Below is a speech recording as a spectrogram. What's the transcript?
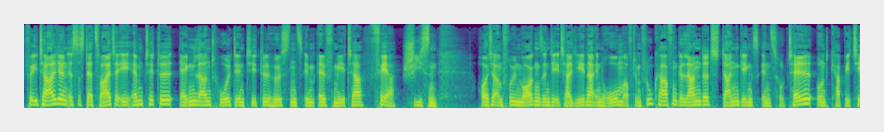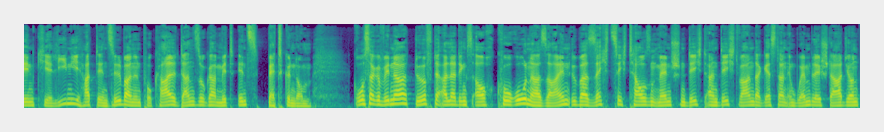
Für Italien ist es der zweite EM-Titel. England holt den Titel höchstens im Elfmeter Verschießen. Heute am frühen Morgen sind die Italiener in Rom auf dem Flughafen gelandet, dann ging's ins Hotel und Kapitän Chiellini hat den silbernen Pokal dann sogar mit ins Bett genommen. Großer Gewinner dürfte allerdings auch Corona sein. Über 60.000 Menschen dicht an dicht waren da gestern im Wembley Stadion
